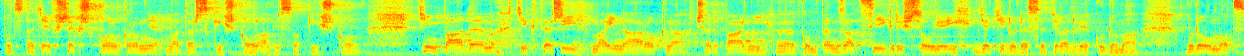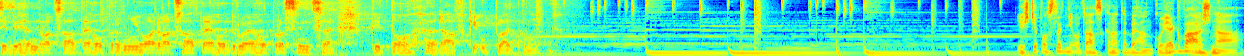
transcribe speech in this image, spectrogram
podstatě všech škol, kromě mateřských škol a vysokých škol. Tím pádem ti, kteří mají nárok na čerpání eh, kompenzací, když jsou jejich děti do deseti let věku doma, budou moci během 21. a 22. prosince tyto eh, dávky uplatnit. Ještě poslední otázka na tebe, Hanko. Jak vážná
